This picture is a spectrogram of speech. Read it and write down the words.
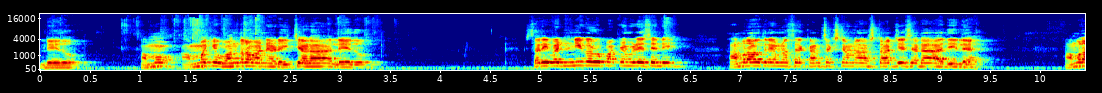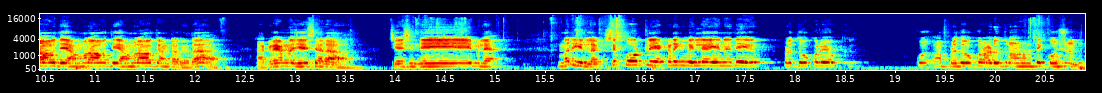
లేదు. అమ్మ అమ్మకి వందనం అన్నాడు. ఇచ్చాడా? లేదు. సరే ఇవన్నీ కూడా పక్కన పెట్టేసండి అమరావతిలో ఏమైనా సరే కన్స్ట్రక్షన్ ఏమైనా స్టార్ట్ చేశాడా? అదిలే అమరావతి అమరావతి అమరావతి అంటారు కదా. అక్కడ ఏమైనా చేశారా? చేసింది ఏమిలే మరి ఈ లక్ష కోట్లు ఎక్కడికి వెళ్ళాయి అనేది ప్రతి ఒక్కరి యొక్క ప్రతి ఒక్కరు అడుగుతున్నటువంటి క్వశ్చన్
